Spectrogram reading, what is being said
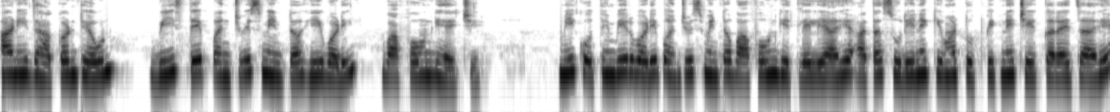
आणि झाकण ठेवून वीस ते पंचवीस मिनटं ही वडी वाफवून घ्यायची. मी कोथिंबीर वडी पंचवीस मिनटं वाफवून घेतलेली आहे. आता सुरीने किंवा टूथपिकने चेक करायचं आहे.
